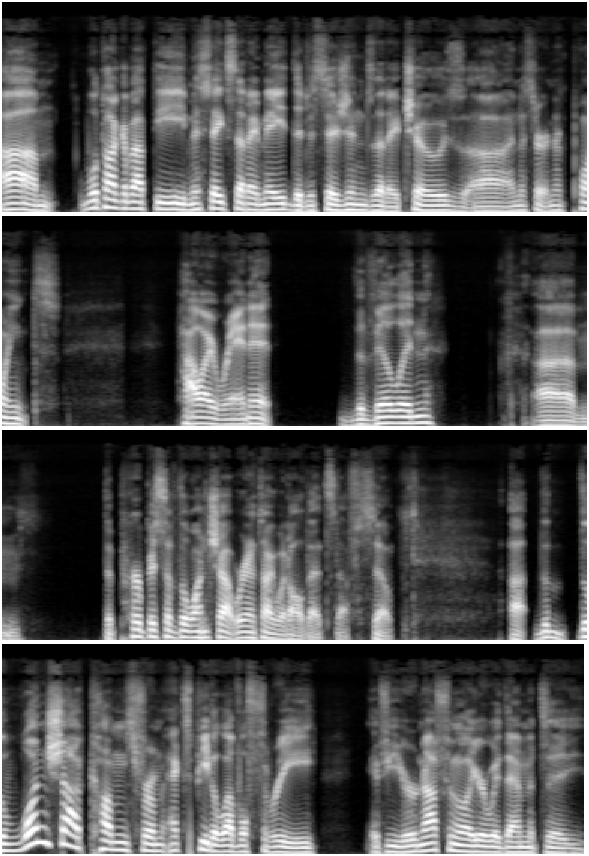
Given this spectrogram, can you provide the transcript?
Um, we'll talk about the mistakes that I made, the decisions that I chose uh, in a certain point, how I ran it, the villain, um, the purpose of the one shot. We're going to talk about all that stuff. So, uh, the the one shot comes from XP to level three. If you're not familiar with them, it's a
